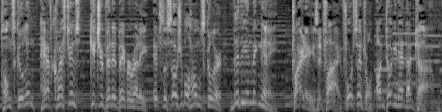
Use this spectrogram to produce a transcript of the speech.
Homeschooling? Have questions? Get your pen and paper ready. It's the sociable homeschooler, Vivian McNinney. Fridays at 5, 4 Central on TogiNet.com.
